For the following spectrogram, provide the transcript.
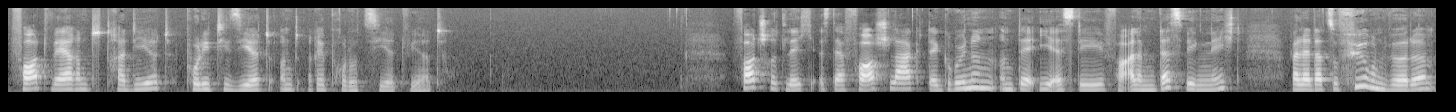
fortwährend tradiert, politisiert und reproduziert wird. Fortschrittlich ist der Vorschlag der Grünen und der ISD vor allem deswegen nicht, weil er dazu führen würde,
